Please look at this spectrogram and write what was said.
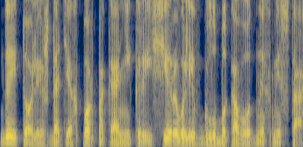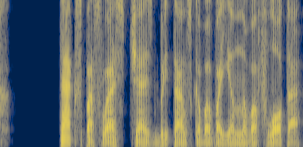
да и то лишь до тех пор, пока они крейсировали в глубоководных местах. Так спаслась часть британского военного флота,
